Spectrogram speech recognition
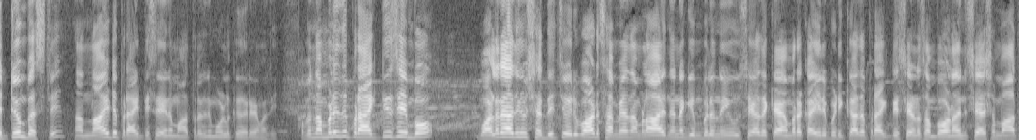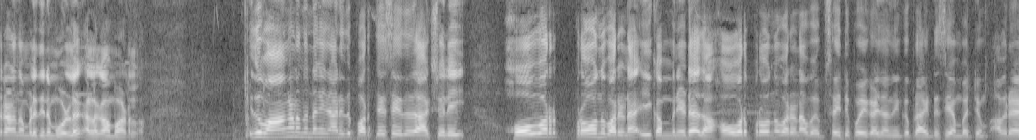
ഏറ്റവും ബെസ്റ്റ് നന്നായിട്ട് പ്രാക്ടീസ് ചെയ്യാൻ മാത്രം ഇതിന് മുകളിൽ കയറിയാൽ മതി. അപ്പോൾ നമ്മളിത് പ്രാക്ടീസ് ചെയ്യുമ്പോൾ വളരെയധികം ശ്രദ്ധിച്ച് ഒരുപാട് സമയം നമ്മൾ ആദ്യം തന്നെ ഗിമ്പിലൊന്നും യൂസ് ചെയ്യാതെ ക്യാമറ കയ്യിൽ പിടിക്കാതെ പ്രാക്ടീസ് ചെയ്യുന്ന സംഭവമാണ്. അതിന് ശേഷം മാത്രമാണ് നമ്മൾ ഇതിന് മുകളിൽ ഇളകാൻ പാടുള്ളൂ. ഇത് വാങ്ങണമെന്നുണ്ടെങ്കിൽ ഞാനിത് പർച്ചേസ് ചെയ്തത് ആക്ച്വലി ഹോവർ പ്രോ എന്ന് പറയുന്ന ഈ കമ്പനിയുടെ അതാ ഹോവർ പ്രോ എന്ന് പറയുന്ന വെബ്സൈറ്റിൽ പോയി കഴിഞ്ഞാൽ നിങ്ങൾക്ക് പ്രാക്ടീസ് ചെയ്യാൻ പറ്റും. അവരെ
